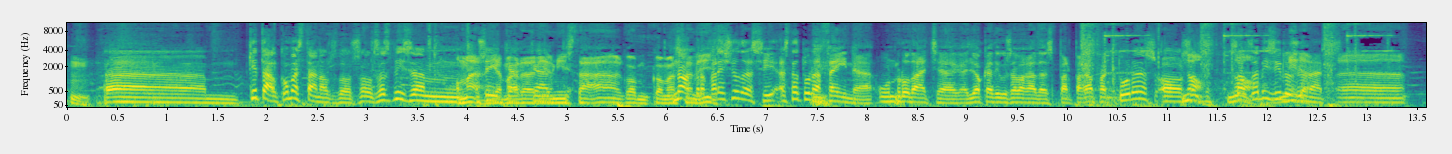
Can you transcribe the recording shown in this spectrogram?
Uh, què tal? Com estan els dos? Els has vist amb... Home, o sigui, ja que- m'agradaria que- a mi estar com, com No, estan ells. refereixo de si ha estat una feina, un rodatge, allò que dius a vegades, per pagar factures, o No, se'ls no. se'ls ha vist il·lusionats? Mira, eh,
